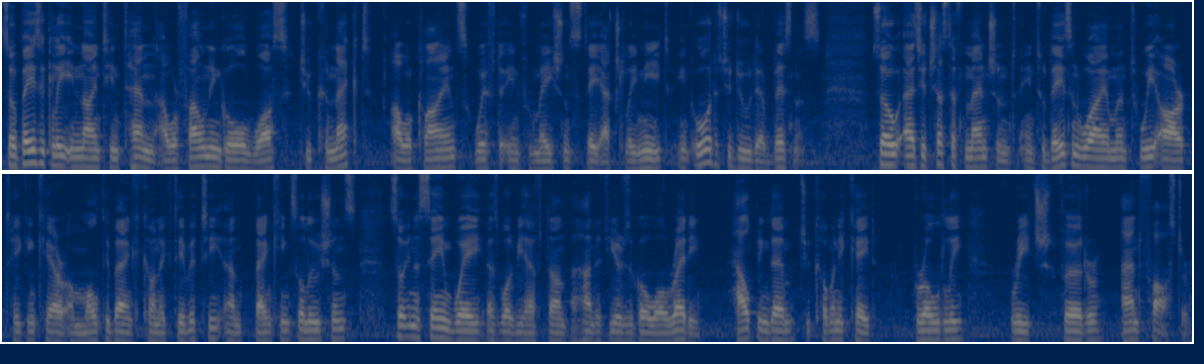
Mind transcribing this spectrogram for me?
So basically, in 1910, our founding goal was to connect our clients with the informations they actually need in order to do their business. So as you just have mentioned, in today's environment, we are taking care of multi-bank connectivity and banking solutions. So in the same way as what we have done 100 years ago already, helping them to communicate broadly, reach further and faster.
